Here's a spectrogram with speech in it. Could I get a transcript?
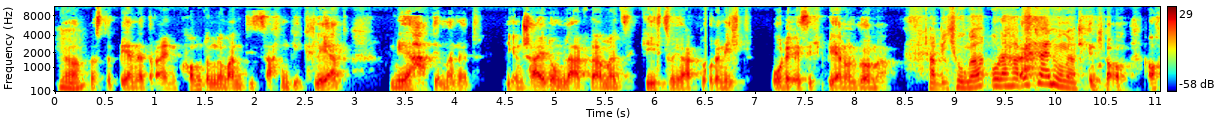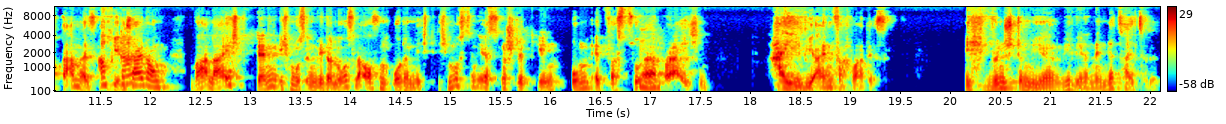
mhm. ja, dass der Bär nicht reinkommt. Und dann waren die Sachen geklärt. Mehr hatte man nicht. Die Entscheidung lag damals, gehe ich zur Jagd oder nicht oder esse ich Bären und Würmer. Habe ich Hunger oder habe ich keinen Hunger? genau, auch damals. Auch die da? Entscheidung war leicht, denn ich muss entweder loslaufen oder nicht. Ich muss den ersten Schritt gehen, um etwas zu mhm. erreichen. Hi, wie einfach war das? Ich wünschte mir, wir wären in der Zeit zurück.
